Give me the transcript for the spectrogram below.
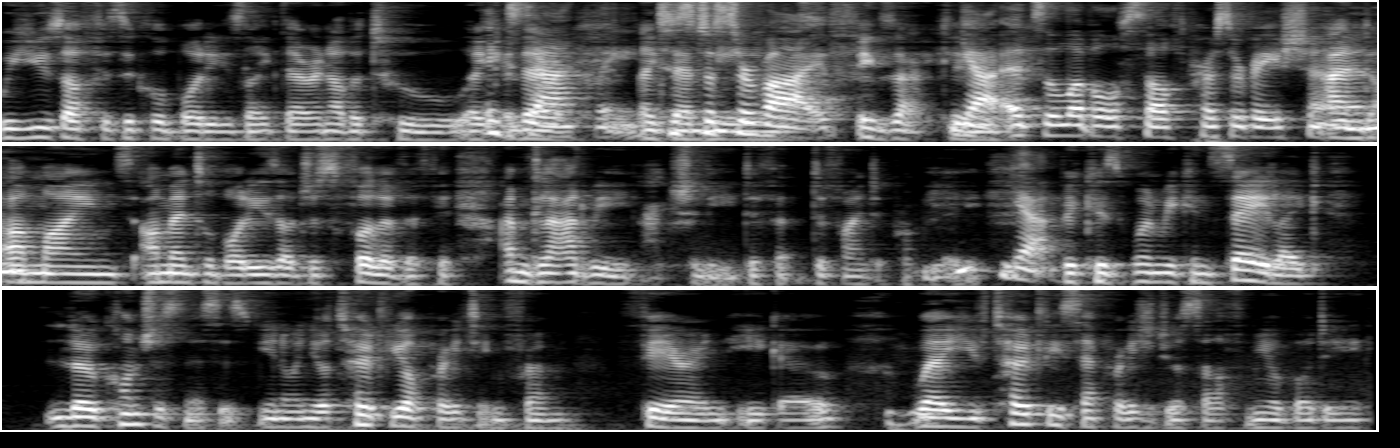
We use our physical bodies like they're another tool. Like Exactly. like Just to survive. Exactly. Yeah, it's a level of self preservation. And our minds, our mental bodies are just full of the fear. I'm glad we actually def- defined it properly. Yeah. Because when we can say like low consciousness is, you know, when you're totally operating from fear and ego, Mm-hmm. where you've totally separated yourself from your body,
